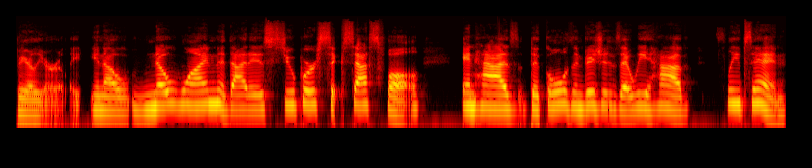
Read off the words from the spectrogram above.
fairly early. You know, no one that is super successful and has the goals and visions that we have sleeps in.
